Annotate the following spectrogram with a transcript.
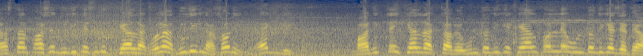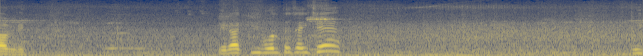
রাস্তার পাশে দুদিকে শুধু খেয়াল রাখব না, দুদিক না সরি একদিক। বাঁ দিকটাই খেয়াল রাখতে হবে, উল্টো দিকে খেয়াল করলে উল্টো দিকে যেতে হবে। এরা কি বলতে চাইছে? ওই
